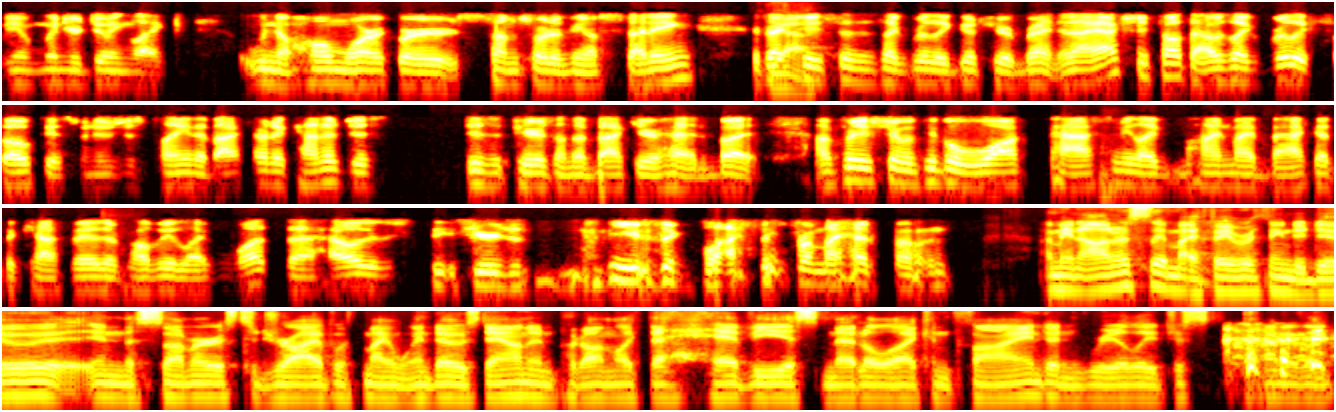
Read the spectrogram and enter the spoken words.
you know, when you're doing like you know homework or some sort of you know studying, it actually it says it's like really good for your brain. And I actually felt that I was like really focused when it was just playing in the background. It kind of just disappears on the back of your head. But I'm pretty sure when people walk past me like behind my back at the cafe, they're probably like, "What the hell is you're just music blasting from my headphones?" I mean, honestly, my favorite thing to do in the summer is to drive with my windows down and put on like the heaviest metal I can find and really just kind of like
